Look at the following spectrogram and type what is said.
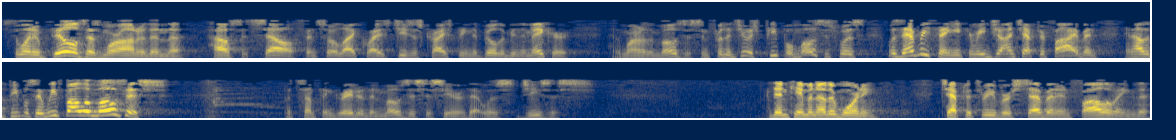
It's the one who builds has more honor than the house itself. And so, likewise, Jesus Christ, being the builder, being the maker, has more honor than Moses. And for the Jewish people, Moses was, was everything. You can read John chapter 5 and, and how the people say, We follow Moses. But something greater than Moses is here. That was Jesus. Then came another warning. Chapter 3, verse 7 and following. The,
